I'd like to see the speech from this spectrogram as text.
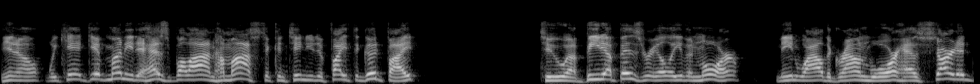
You know, we can't give money to Hezbollah and Hamas to continue to fight the good fight to uh, beat up Israel even more. Meanwhile, the ground war has started.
